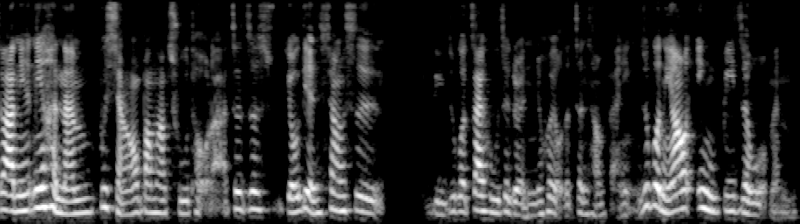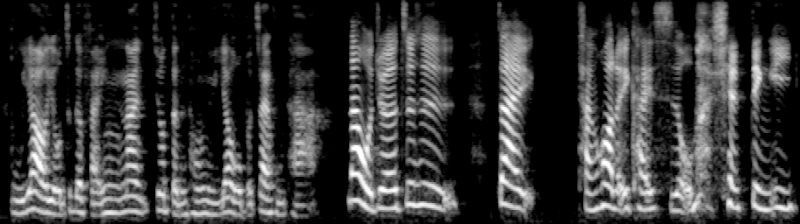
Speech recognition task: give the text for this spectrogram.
对吧、啊？你你很难不想要帮他出头啦。这这有点像是你如果在乎这个人，你就会有的正常反应。如果你要硬逼着我们不要有这个反应，那就等同于要我不在乎他。那我觉得这是在谈话的一开始，我们 先定义。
